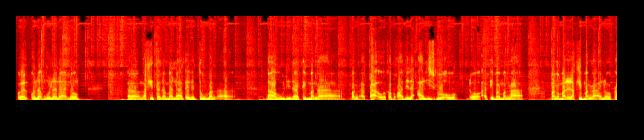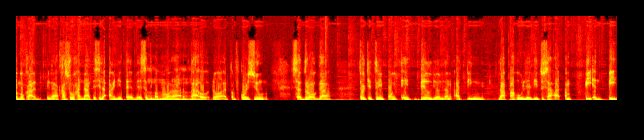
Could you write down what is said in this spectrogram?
Well, unang-una na, no, ah, nakita naman natin itong mga nahuli natin mga mga tao kamukha nila Alice Goo no at ibang mga mga malalaki mga ano kamukha pinakasuhan natin sila Arnie Teves at ibang Mhm, mga mhm, mhm. tao no at of course yung sa droga 33.8 billion ang ating napahuli dito sa ang PNP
